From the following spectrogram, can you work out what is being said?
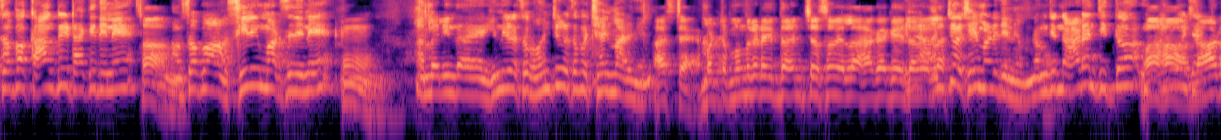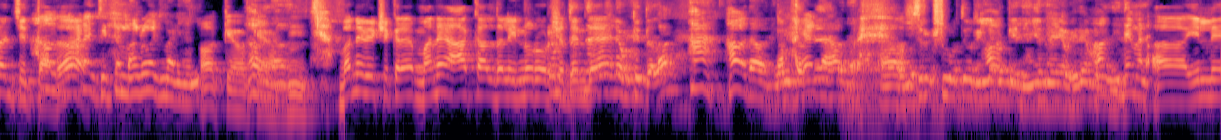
ಸ್ವಲ್ಪ ಕಾಂಕ್ರೀಟ್ ಹಾಕಿದ್ದೀನಿ. ಹಾ. ಸ್ವಲ್ಪ ಸೀಲಿಂಗ್ ಮಾಡಿಸಿದ್ದೀನಿ. ಹ್ಮ್. ಆಮೇಲಿಂದ ಹಿಂದಿನ ಸ್ವಲ್ಪ ಹಂಚುಗಳು ಸ್ವಲ್ಪ ಚೇಂಜ್ ಮಾಡಿದ್ದೀನಿ. ಅಷ್ಟೇ ಬಟ್ ಮುಂದ್ಗಡೆ ಇದ್ದ ಹಂಚಸು ಎಲ್ಲ ಹಾಗಾಗಿ ಇಲ್ಲ, ಇದಾವೆಲ್ಲ ಹಂಚು ಚೇಂಜ್ ಮಾಡಿದ್ದೀನಿ. ನಮ್ದು ನಾಡಂಚಿತ್ತು ಹಾ, ಹಾ, ನಾಡಂಚಿತ್ತು ಅದು? ನಾಡಂಚಿತ್ತು ಮಂಗಳವಂಚ ಮಾಡಿದ್ದೀನಿ. Okay okay. ಹೌದು, ಬನ್ನಿ ವೀಕ್ಷಕರೇ ಮನೆ ಆ ಕಾಲದಲ್ಲಿ ಇನ್ನೂರು ವರ್ಷದಿಂದ ಇಲ್ಲೇ ಹುಟ್ಟಿದ್ದಲ್ಲ? ಹಾ ಹೌದೌದು. ತಂದೆ ಹೇಳ್ತಾ ಹೌದು. ಕೃಷ್ಣಮೂರ್ತಿ ಅವರು ಇಲ್ಲೇ ಹುಟ್ಟಿದ್ದು ಇದೇ ಇದೇ ಮನೆ. ಹೌದು ಇದೇ ಮನೆ. ಆ, ಇಲ್ಲಿ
